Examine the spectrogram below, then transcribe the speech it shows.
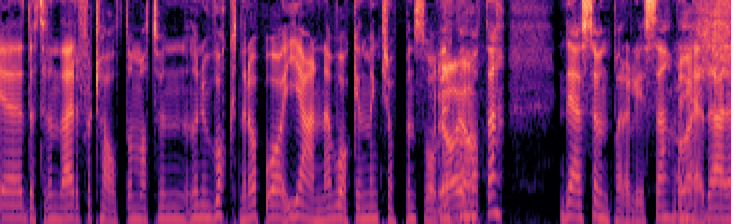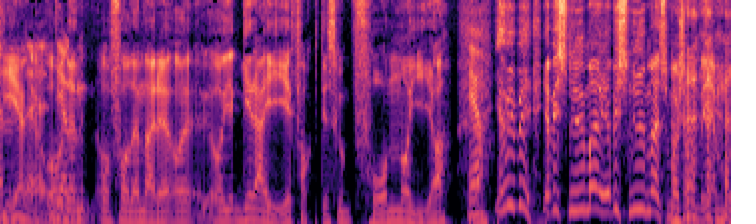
eh, døtrene der fortalte om at hun, når hun våkner opp, og hjernen er våken, men kroppen sover, Ja, på en måte. Det er søvnparalyse. Ja, det er det er en, helt, eh, og, den, å få den derre og, og jeg faktisk å få noia. Ja. Jeg, vil, jeg vil snu meg! Jeg vil snu meg! Så bare sånn, jeg må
